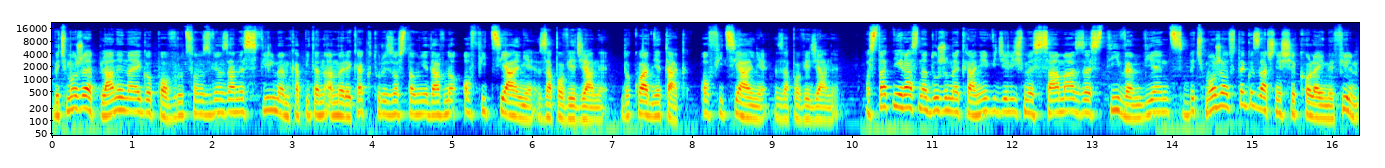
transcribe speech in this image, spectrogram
Być może plany na jego powrót są związane z filmem Kapitan Ameryka, który został niedawno oficjalnie zapowiedziany. Dokładnie tak, oficjalnie zapowiedziany. Ostatni raz na dużym ekranie widzieliśmy sama ze Steve'em, więc być może od tego zacznie się kolejny film.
